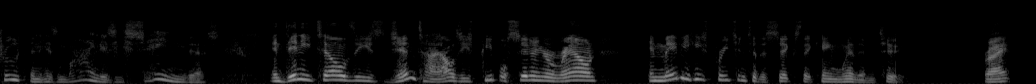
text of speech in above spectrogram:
truth in his mind as he's saying this. And then he tells these Gentiles, these people sitting around, and maybe he's preaching to the six that came with him too, right?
